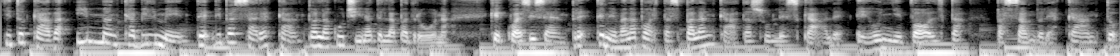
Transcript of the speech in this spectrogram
gli toccava immancabilmente di passare accanto alla cucina della padrona, che quasi sempre teneva la porta spalancata sulle scale e ogni volta, passandole accanto,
